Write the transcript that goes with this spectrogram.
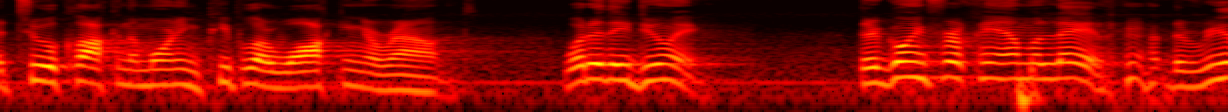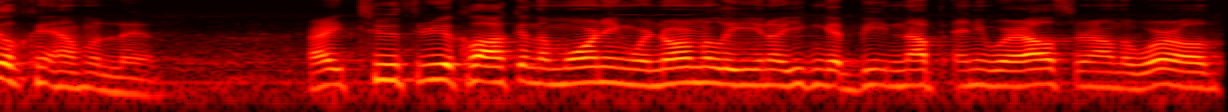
at 2 o'clock in the morning, people are walking around. What are they doing? They're going for Qiyamul Layl, the real Qiyamul Layl. Right? 2, 3 o'clock in the morning, where normally, you know, you can get beaten up anywhere else around the world.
